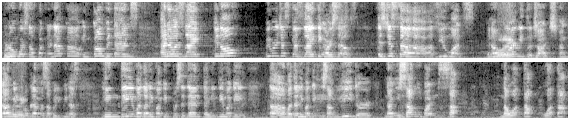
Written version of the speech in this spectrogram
rumors ng pagnanakaw, incompetence, and I was like, you know, we were just gaslighting ourselves. It's just a, a few months. You know, who Correct. are we to judge? Ang daming Correct. problema sa Pilipinas. Hindi madali maging presidente, hindi maging ah, madali maging isang leader ng isang bansa na watak-watak,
